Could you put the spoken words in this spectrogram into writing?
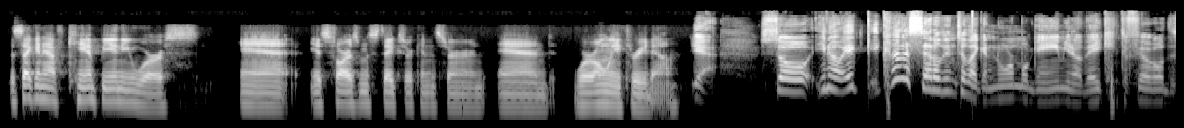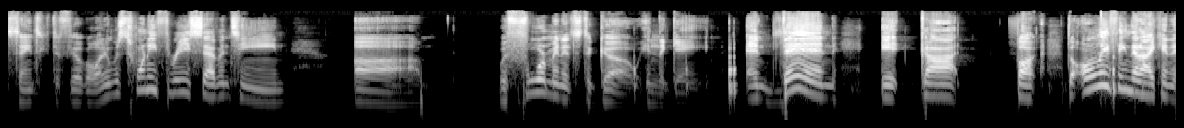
the second half can't be any worse and as far as mistakes are concerned and we're only 3 down. Yeah. So, you know, it, it kind of settled into like a normal game. You know, they kicked a field goal, the Saints kicked a field goal, and it was 23 17 uh, with four minutes to go in the game. And then it got fuck. The only thing that I can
